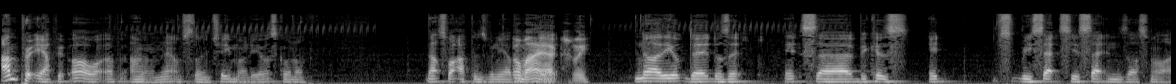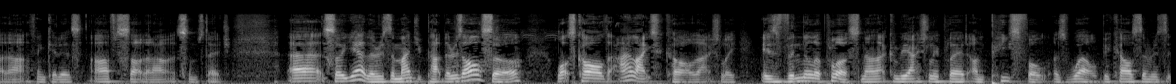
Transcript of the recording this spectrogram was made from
I'm pretty happy. Oh, I've- hang on a minute, I'm still in cheat mode here. What's going on? That's what happens when you have. Oh my, update. actually. No, the update does it. It's uh, because it resets your settings or something like that. I think it is. I'll have to sort that out at some stage. Uh, so yeah, there is the Magic Pack. There is also what's called, I like to call it actually, is Vanilla Plus. Now that can be actually played on Peaceful as well because there is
